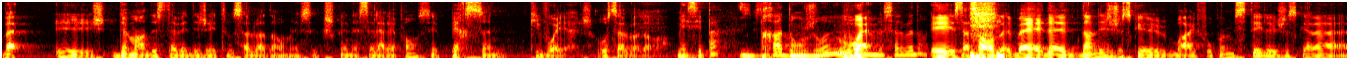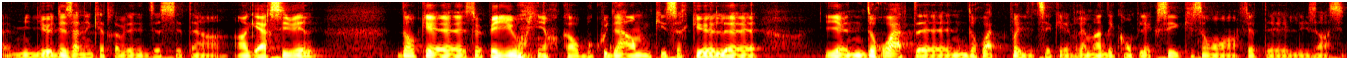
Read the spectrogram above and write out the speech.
Ben, je demandais si tu avais déjà été au Salvador, mais c'est que je connaissais la réponse. A personne qui voyage au Salvador. Mais c'est pas hyper dangereux, Ouais. hein, le Salvador? Et ça sort de- ben, de- dans les jusque. Bon, il faut pas me citer, jusqu'à la milieu des années 90, c'était en, en guerre civile. Donc, euh, c'est un pays où il y a encore beaucoup d'armes qui circulent. Euh, il y a une droite, euh, une droite politique vraiment décomplexée qui sont en fait les anciens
